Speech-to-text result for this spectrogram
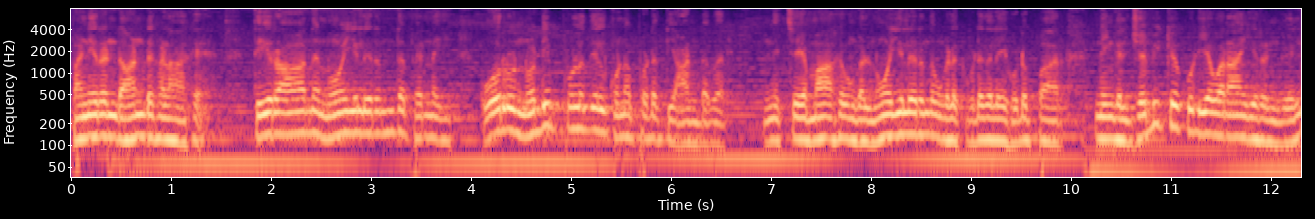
பன்னிரண்டு ஆண்டுகளாக தீராத நோயிலிருந்த பெண்ணை ஒரு நொடி பொழுதில் குணப்படுத்தி ஆண்டவர். நிச்சயமாக உங்கள் நோயிலிருந்து உங்களுக்கு விடுதலை கொடுப்பார். நீங்கள் ஜெபிக்கக்கூடியவராயிருங்கள்.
